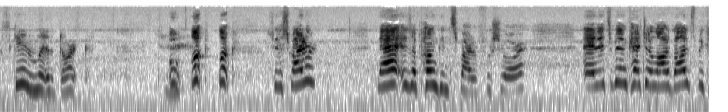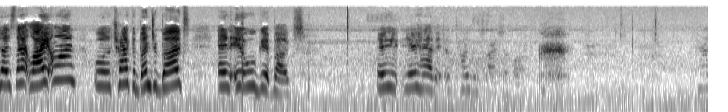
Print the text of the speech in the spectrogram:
It's getting a little dark. Oh, look, look. See the spider? That is a pumpkin spider for sure. And it's been catching a lot of bugs because that light on will attract a bunch of bugs and it will get bugs. There you, there you have it, a pumpkin spider so far. Now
